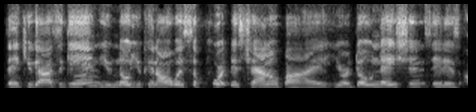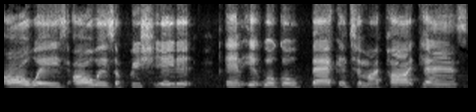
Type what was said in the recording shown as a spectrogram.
Thank you guys again. You know, you can always support this channel by your donations. It is always, always appreciated. And it will go back into my podcast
